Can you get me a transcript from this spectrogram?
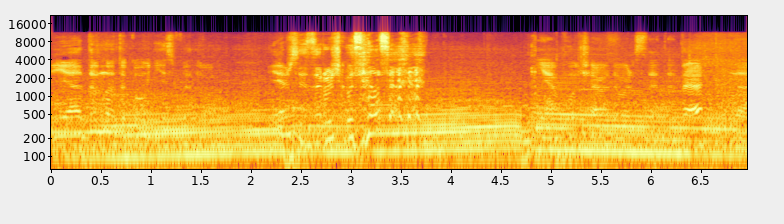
Я давно такого не испытывал. Я же за ручку взялся. Я получаю удовольствие от этого. Да? Да.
